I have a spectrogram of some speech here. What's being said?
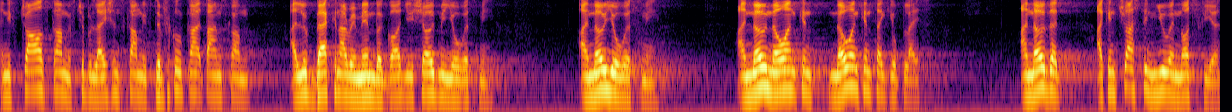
And if trials come, if tribulations come, if difficult times come, I look back and I remember, God, you showed me you're with me. I know you're with me. I know no one can, no one can take your place. I know that I can trust in you and not fear.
